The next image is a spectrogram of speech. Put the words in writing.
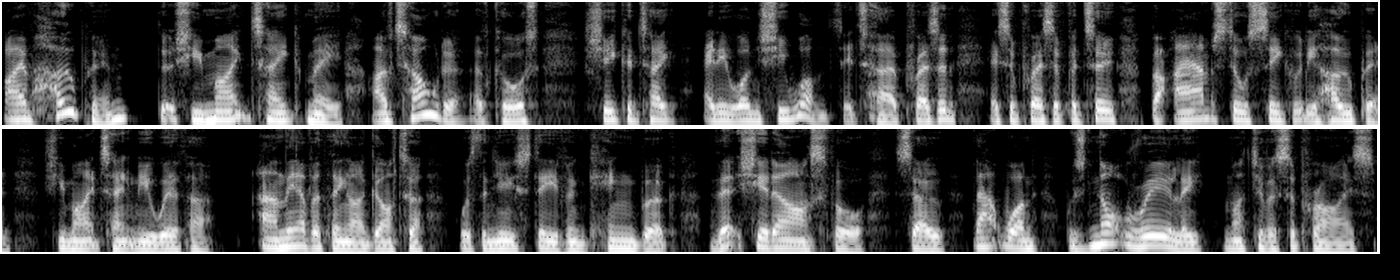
I'm hoping that she might take me. I've told her, of course, she could take anyone she wants. It's her present, it's a present for two, but I am still secretly hoping she might take me with her. And the other thing I got her was the new Stephen King book that she'd asked for, so that one was not really much of a surprise.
